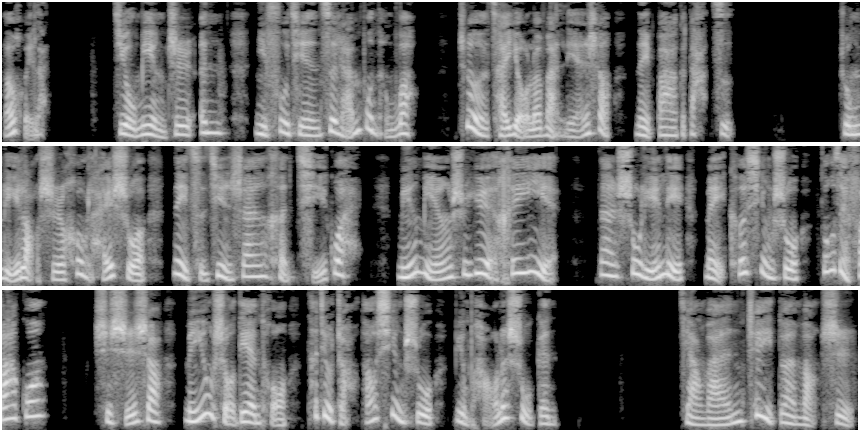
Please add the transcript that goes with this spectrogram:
了回来。救命之恩，你父亲自然不能忘，这才有了挽联上那八个大字。钟离老师后来说，那次进山很奇怪，明明是月黑夜。但树林里每棵杏树都在发光。事实上，没用手电筒，他就找到杏树并刨了树根。讲完这段往事，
